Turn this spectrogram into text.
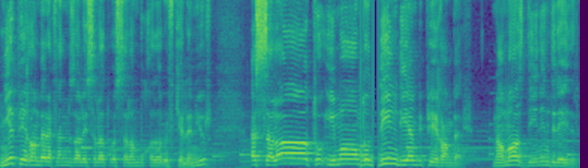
Niye Peygamber Efendimiz Aleyhisselatü Vesselam bu kadar öfkeleniyor? Es-salatu imamdu din diyen bir peygamber. Namaz dinin direğidir.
